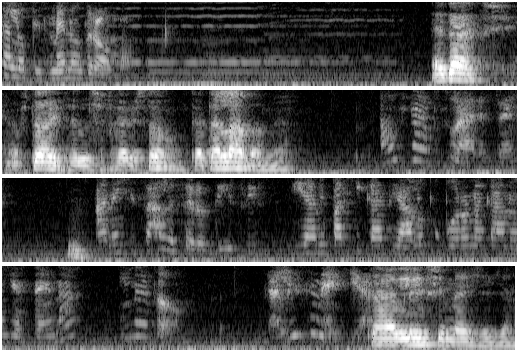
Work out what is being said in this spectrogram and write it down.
καλοπισμένο δρόμο. Εντάξει, αυτό ήθελα, σε ευχαριστώ. Καταλάβαμε. Snap σου άρεσε. Αν έχεις άλλες ερωτήσεις ή αν υπάρχει κάτι άλλο που μπορώ να κάνω για σένα, είμαι εδώ. Καλή συνέχεια. Καλή συνέχεια, γεια.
